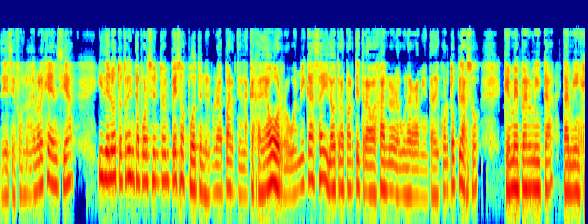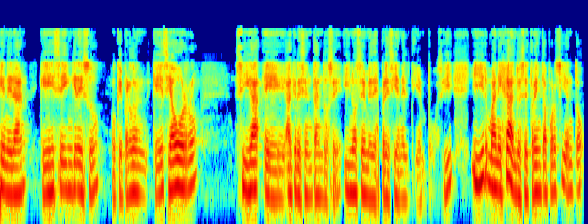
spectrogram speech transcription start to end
de ese fondo de emergencia y del otro 30% en pesos puedo tener una parte en la caja de ahorro o en mi casa y la otra parte trabajando en alguna herramienta de corto plazo que me permita también generar que ese ingreso o que perdón, que ese ahorro siga eh, acrecentándose y no se me desprecie en el tiempo, ¿sí? Ir manejando ese 30%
